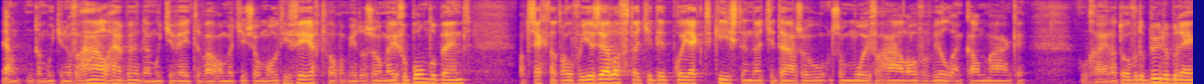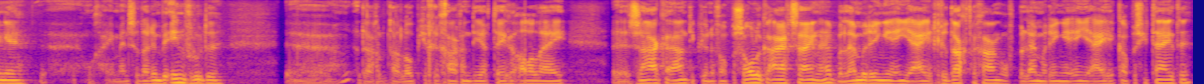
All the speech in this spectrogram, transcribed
Dan, dan, moet je een verhaal hebben, dan moet je weten waarom het je zo motiveert, waarom je er zo mee verbonden bent. Wat zegt dat over jezelf dat je dit project kiest en dat je daar zo'n zo mooi verhaal over wil en kan maken? Hoe ga je dat over de bühne brengen? Uh, hoe ga je mensen daarin beïnvloeden? Uh, daar, daar, loop je gegarandeerd tegen allerlei uh, zaken aan. Die kunnen van persoonlijke aard zijn. Hè? Belemmeringen in je eigen gedachtegang of belemmeringen in je eigen capaciteiten.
